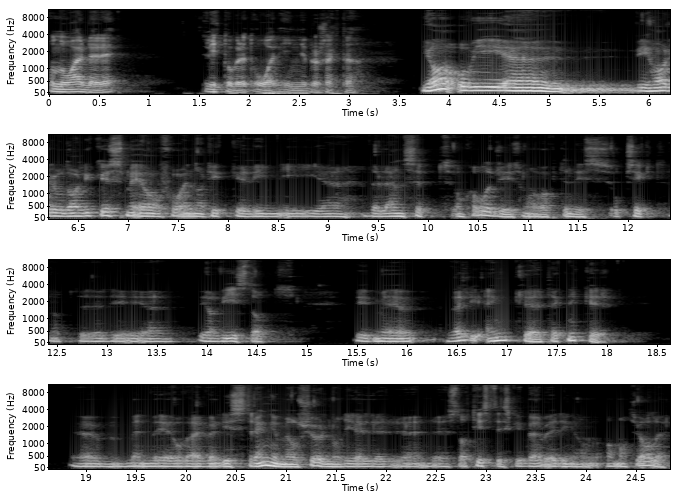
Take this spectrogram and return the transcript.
Og nå er dere litt over et år inn i prosjektet? Ja, og vi eh, vi har jo da lykkes med å få en artikkel inn i uh, The Lancet Oncology som har vakt en viss oppsikt. At, uh, de, uh, vi har vist at vi med veldig enkle teknikker, men ved å være veldig strenge med oss sjøl når det gjelder det statistiske bearbeiding av materialet,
